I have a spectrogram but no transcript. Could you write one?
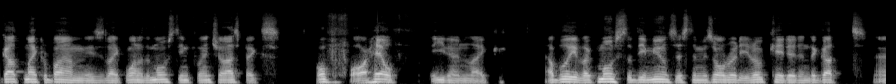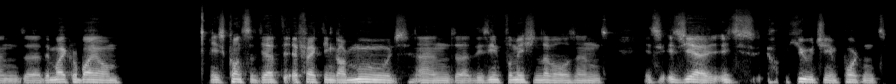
gut microbiome is like one of the most influential aspects of our health even. Like I believe like most of the immune system is already located in the gut, and uh, the microbiome is constantly affecting our mood and uh, these inflammation levels, and it's, it's yeah, it's hugely important.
